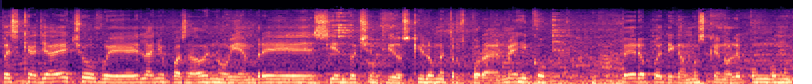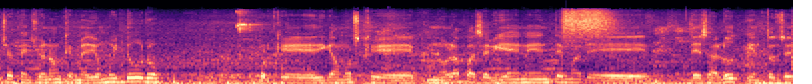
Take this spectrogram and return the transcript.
pues que haya hecho fue el año pasado en noviembre 182 kilómetros por hora en México, pero pues digamos que no le pongo mucha atención aunque me dio muy duro porque digamos que no la pasé bien en temas de, de salud y entonces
